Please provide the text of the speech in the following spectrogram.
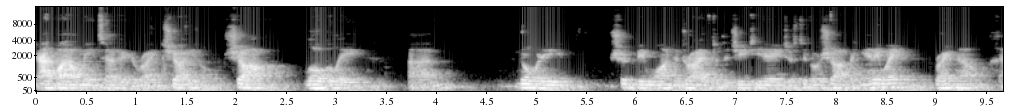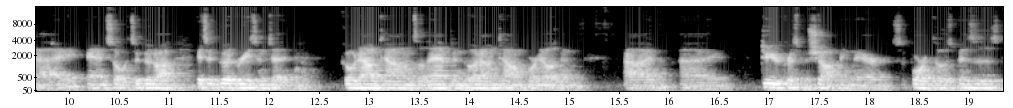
by all means, Heather, you're right. Shop, you know, shop locally. Uh, nobody should be wanting to drive to the GTA just to go shopping anyway. Right now, uh, and so it's a good uh, it's a good reason to go downtown Southampton, go downtown Port Elgin, uh, uh, do your Christmas shopping there, support those businesses.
